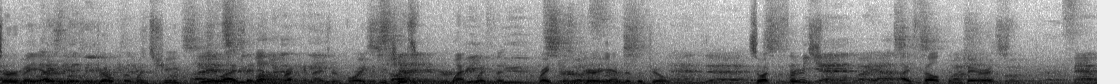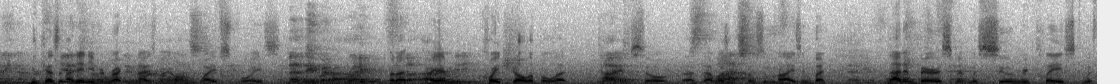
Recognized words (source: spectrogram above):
survey as a joke. But when she realized I didn't recognize her voice, she just went with it right to the very end of the joke. So at first, I felt embarrassed questions about, uh, family number because I didn't even recognize my own wife's voice. And then they went Uh, but I, I am quite gullible at times, so that, that wasn't so surprising. But that embarrassment was soon replaced with,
